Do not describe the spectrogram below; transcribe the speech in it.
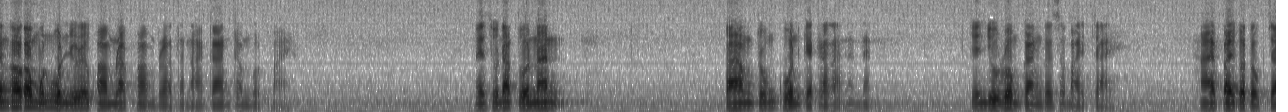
ของเขาก็หมุนวนอยู่ด้วยความรักความปรารถนาการกำหนดหมาย ในสุนัขตัวนั้น ตามสมควรแก่กาลนั้นนั้นอยู่ร่วมกันก็สบายใจ หายไปก็ตกใจ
